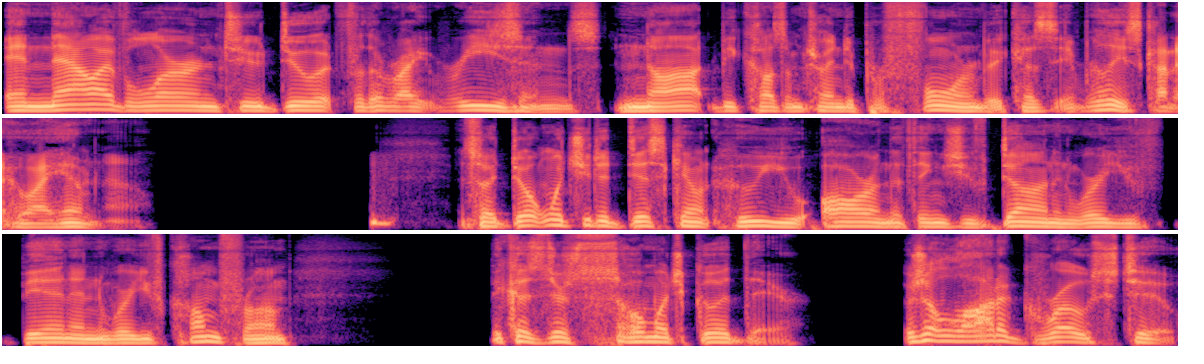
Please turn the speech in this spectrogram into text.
And now I've learned to do it for the right reasons, not because I'm trying to perform, because it really is kind of who I am now. And so I don't want you to discount who you are and the things you've done and where you've been and where you've come from, because there's so much good there. There's a lot of gross too.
